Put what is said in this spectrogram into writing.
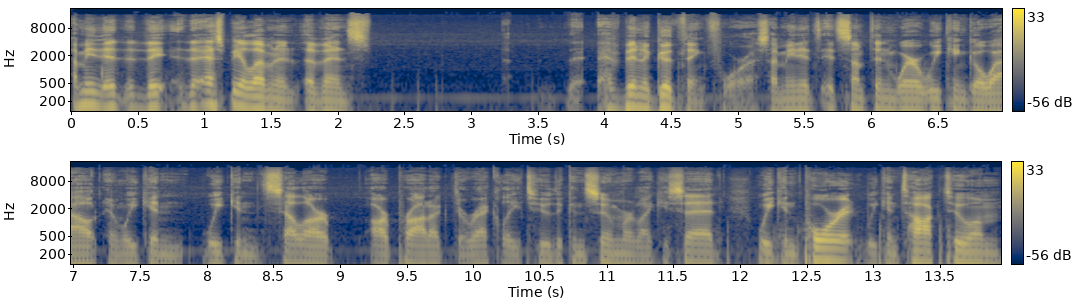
I mean, the the, the SB11 events have been a good thing for us. I mean, it's it's something where we can go out and we can we can sell our our product directly to the consumer, like you said. We can pour it. We can talk to them.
